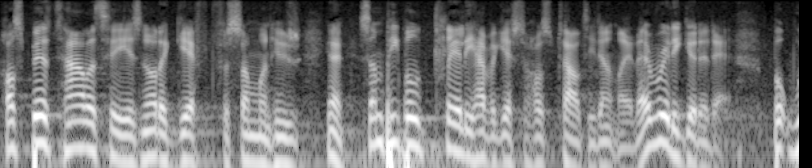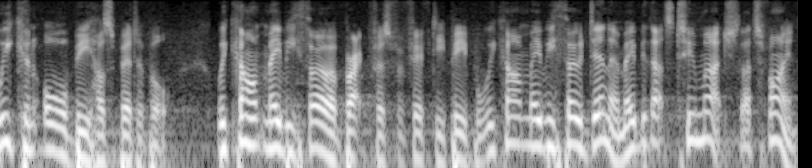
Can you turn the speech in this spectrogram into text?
Hospitality is not a gift for someone who's, you know, some people clearly have a gift of hospitality, don't they? They're really good at it. But we can all be hospitable. We can't maybe throw a breakfast for 50 people. We can't maybe throw dinner. Maybe that's too much. That's fine.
